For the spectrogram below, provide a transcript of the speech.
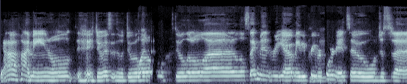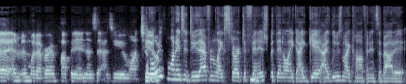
Yeah, I mean, we'll do a we'll do a little do a little uh little segment, you know, maybe Mm-hmm. pre-recorded. So we'll just uh and, and whatever and pop it in as as you want to. I've always wanted to do that from like start to finish, but then like I get I lose my confidence about it.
